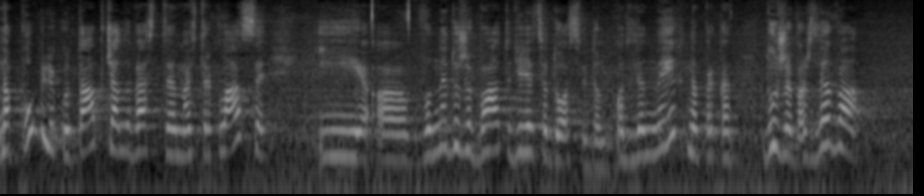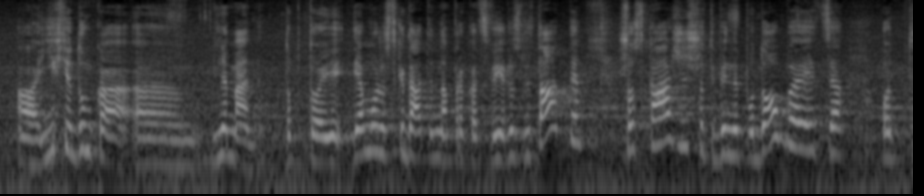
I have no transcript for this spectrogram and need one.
на публіку та почали вести майстер-класи, і е, вони дуже багато діляться досвідом. От для них, наприклад, дуже важлива е, їхня думка е, для мене. Тобто я- можу скидати, наприклад, свої результати, що скажеш, що тобі не подобається. От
